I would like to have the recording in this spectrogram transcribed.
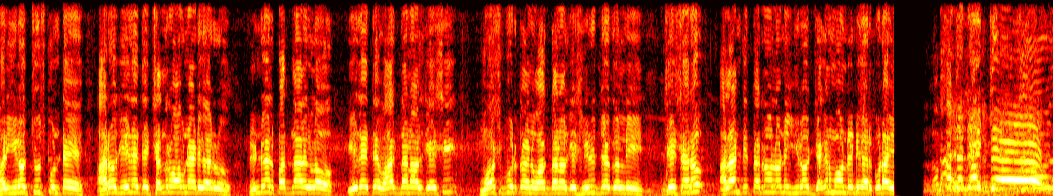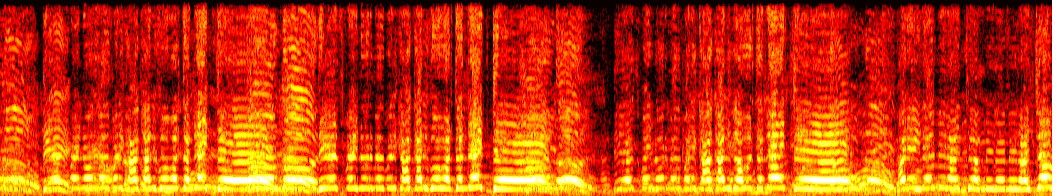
మరి ఈరోజు చూసుకుంటే ఆ రోజు ఏదైతే చంద్రబాబు నాయుడు గారు రెండు వేల పద్నాలుగులో ఏదైతే వాగ్దానాలు చేసి మోసపూరితమైన వాగ్దానాలు చేసి నిరుద్యోగుల్ని చేశారో అలాంటి తరుణంలోనే ఈరోజు జగన్మోహన్ రెడ్డి గారు కూడా డిఎస్పై నోరు మీద పడి కాకాని గోవర్ధన్ రెడ్డి. డిఎస్పై నోరు మీద పడి కాకాని గోవర్ధన్ రెడ్డి. డిఎస్పై నోరు మీద పడి కాకాని గోవర్ధన్ రెడ్డి. అరే ఇదే మీ రాజ్యం ఇదే మీ రాజ్యం.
